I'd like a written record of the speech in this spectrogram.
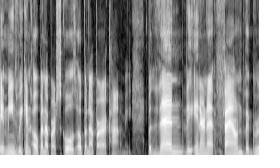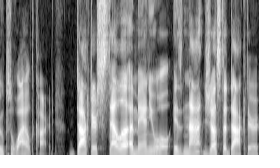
it means we can open up our schools, open up our economy. But then the internet found the group's wild card. Dr. Stella Immanuel is not just a doctor,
